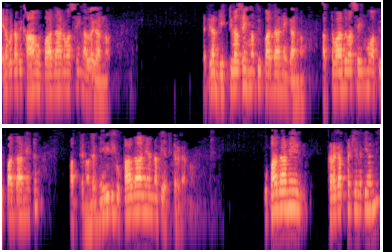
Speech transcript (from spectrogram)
එනකොට අපි කාම උපාදාන වශයෙන් අල්ල ගන්නවා. නැතිනම් දික්ටි වශයෙන් අපි උපාදානය ගන්නවා. අත්වාද වශයෙන් හෝ අපි උපාදානයටපත් වෙනවා. දැන් මේ විදිහ උපාදානයන් අපි ඇති කරගන්නවා. උපාදානය කරගත්ත කියලා කියන්නේ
